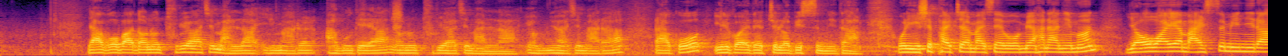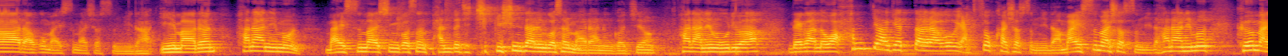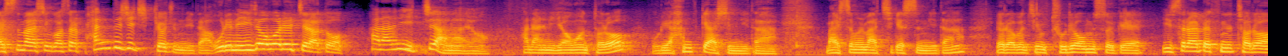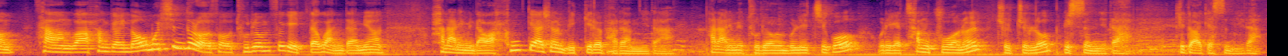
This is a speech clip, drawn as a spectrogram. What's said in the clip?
야곱아 너는 두려워하지 말라 이 말을 아무개야 너는 두려워하지 말라 염려하지 마라 라고 읽어야 될 줄로 믿습니다. 우리 28절 말씀에 보면 하나님은 여호와의 말씀이니라 라고 말씀하셨습니다. 이 말은 하나님은 말씀하신 것은 반드시 지키신다는 것을 말하는 거죠. 하나님은 우리와 내가 너와 함께 하겠다라고 약속하셨습니다. 말씀하셨습니다. 하나님은 그 말씀하신 것을 반드시 지켜줍니다. 우리는 잊어버릴지라도 하나님이 잊지 않아요. 하나님이 영원토록 우리와 함께 하십니다. 말씀을 마치겠습니다. 여러분 지금 두려움 속에 이스라엘 백성들처럼 상황과 환경이 너무 힘들어서 두려움 속에 있다고 한다면 하나님이 나와 함께 하심을 믿기를 바랍니다. 하나님의 두려움을 물리치고 우리에게 참 구원을 줄 줄로 믿습니다. 기도하겠습니다.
